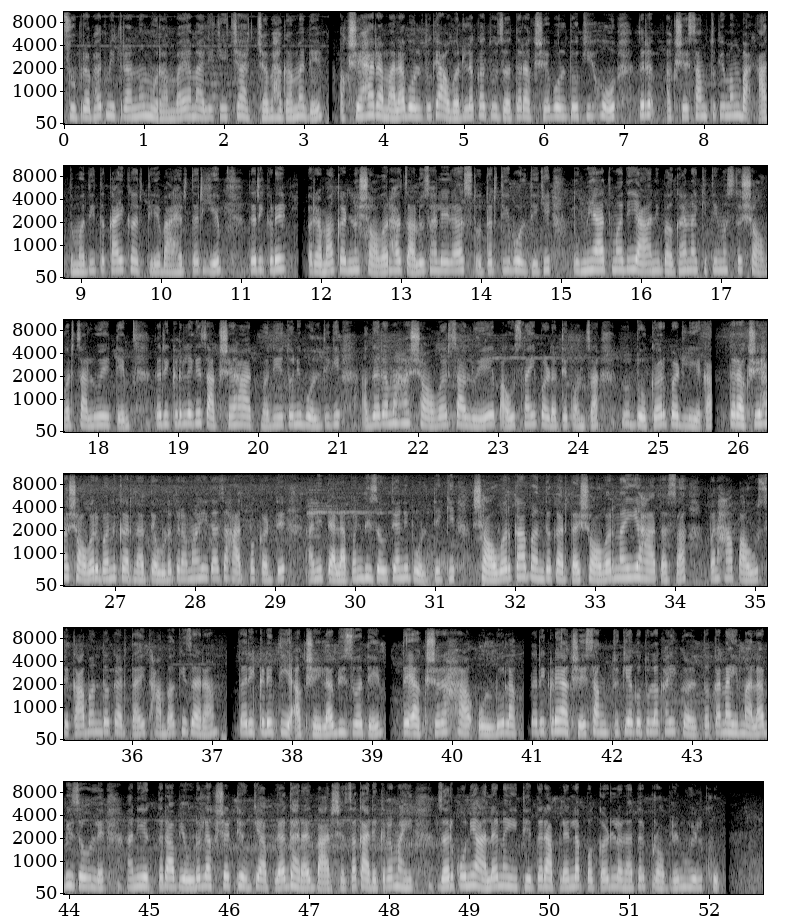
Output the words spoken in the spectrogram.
सुप्रभात मित्रांनो मुरांबा या मालिकेच्या आजच्या भागामध्ये अक्षय हा रमाला बोलतो की आवरलं का तुझं? तर अक्षय बोलतो की हो. तर अक्षय सांगतो की मग बा आतमध्ये तर काय करते बाहेर तर ये. तर इकडे रमाकडनं शॉवर हा चालू झालेला असतो. तर ती बोलते की तुम्ही आतमध्ये या आणि बघा ना किती मस्त शॉवर चालू येते. तर इकडे लगेच अक्षय हा आतमध्ये येतो आणि बोलते की अगं रमा हा शॉवर चालू आहे. पाऊस नाही पडत आहे कोणचा. तू डोक्यावर पडली आहे का? तर अक्षय हा शॉवर बंद करणार तेवढंच रमा ही त्याचा हात पकडते आणि त्याला पण भिजवते आणि बोलते की शॉवर का बंद करताय? शॉवर नाही आहे हात असा पण हा पाऊस आहे का बंद करताय? थांबा की जरा. तर इकडे ती अक्षयला भिजवते. ते अक्षर हा ओरडू लागतो तर इकडे अक्षय सांगतो की अगं तुला काही कळतं का? नाही मला भिजवलंय. आणि एकतर आप एवढं लक्षात ठेव की आपल्या घरात बारशाचा कार्यक्रम आहे. जर कोणी आलं नाही इथे तर आपल्याला पकडलं ना तर प्रॉब्लेम होईल खूप.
